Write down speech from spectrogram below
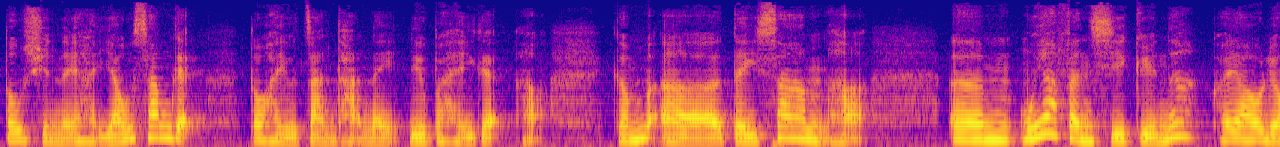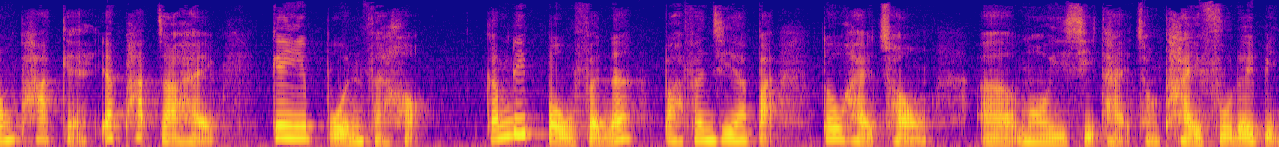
都算你係有心嘅。都係要讚歎你了不起嘅嚇，咁誒第三嚇，誒每一份試卷咧，佢有兩 part 嘅，一 part 就係基本佛學，咁呢部分咧百分之一百都係從誒模擬試題，從題庫裏邊，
